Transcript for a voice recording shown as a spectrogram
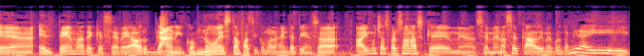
eh, el tema de que se vea orgánico no es tan fácil como la gente piensa. Hay muchas personas que me- se me han acercado y me preguntan, mira, ¿y,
